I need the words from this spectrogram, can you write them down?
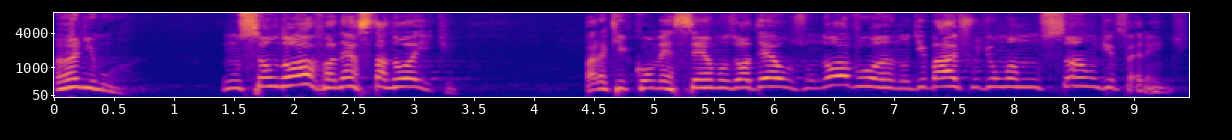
ânimo, unção nova nesta noite, para que comecemos, ó Deus, um novo ano debaixo de uma unção diferente.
